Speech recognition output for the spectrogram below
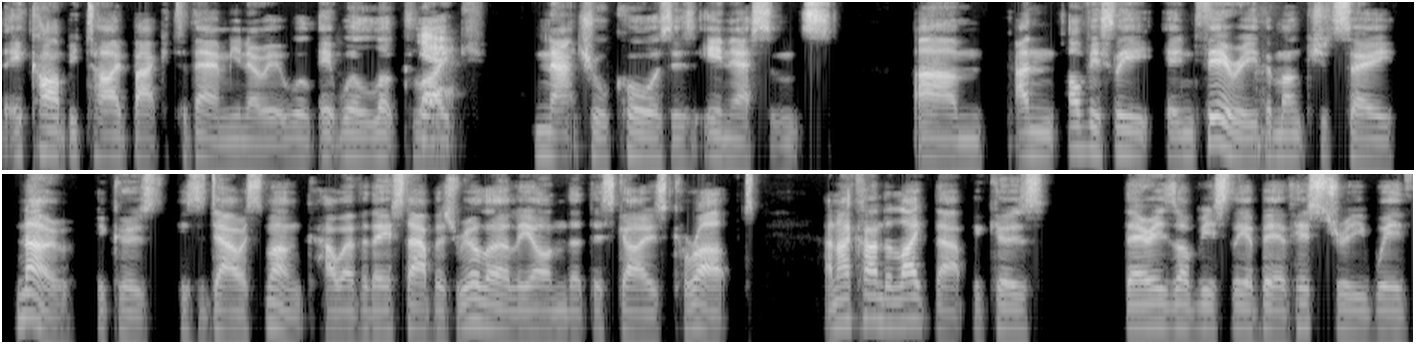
it can't be tied back to them. You know, it will it will look Yeah. like natural causes in essence. Um, and obviously, in theory, the monk should say no because he's a Taoist monk. However, they establish real early on that this guy is corrupt, and I kind of like that because there is obviously a bit of history with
